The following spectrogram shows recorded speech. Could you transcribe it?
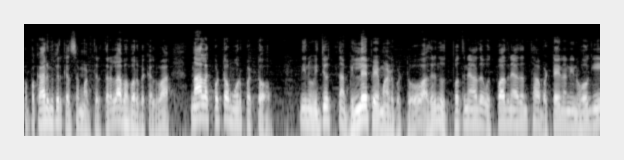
ಪಾಪ ಕಾರ್ಮಿಕರು ಕೆಲಸ ಮಾಡ್ತಿರ್ತಾರೆ, ಲಾಭ ಬರಬೇಕಲ್ವಾ? ನಾಲ್ಕು ಪಟ್ಟೋ, ಮೂರು ಪಟ್ಟೋ, ನೀನು ವಿದ್ಯುತ್ನ ಬಿಲ್ಲೇ ಪೇ ಮಾಡಿಬಿಟ್ಟು, ಅದರಿಂದ ಉತ್ಪತ್ತನೆ ಆದ, ಉತ್ಪಾದನೆ ಆದಂಥ ಬಟ್ಟೆಯನ್ನು ನೀನು ಹೋಗಿ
